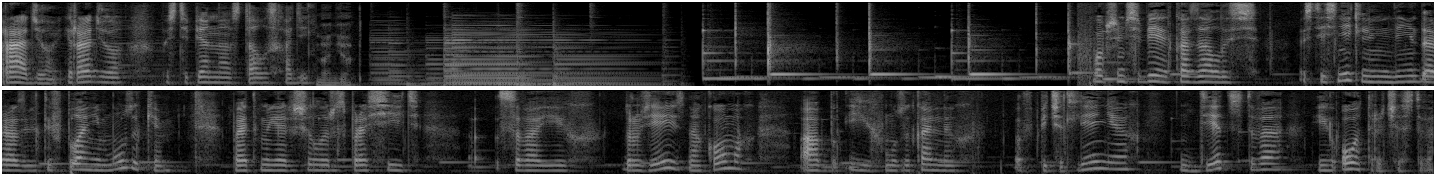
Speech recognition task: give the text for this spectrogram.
радио. И радио постепенно стало сходить на нет. В общем, себе казалось стеснительный и недоразвитый в плане музыки, поэтому я решила расспросить э, своих друзей, знакомых об их музыкальных впечатлениях детства и отрочества.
